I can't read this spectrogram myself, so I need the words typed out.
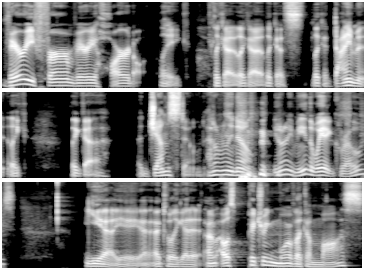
very firm, very hard, like like a like a like a, like a diamond, like like a a gemstone. I don't really know. You know what I mean? The way it grows. Yeah, yeah, yeah. I totally get it. I, I was picturing more of like a moss,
